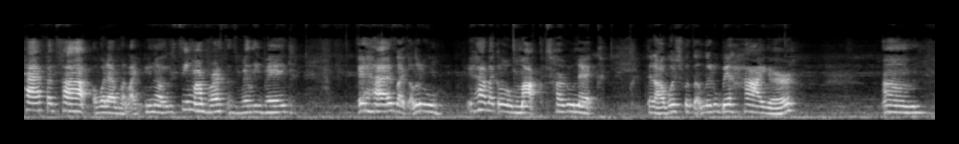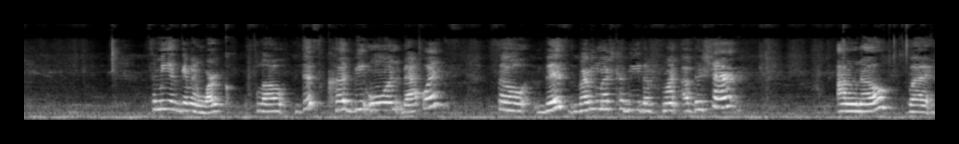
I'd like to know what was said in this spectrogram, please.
half a top or whatever. Like, you know, you see my breast is really big. It has like a little, it has like a little mock turtleneck that I wish was a little bit higher. Um, to me, it's giving work flow. This could be on backwards. So this very much could be the front of the shirt. I don't know, but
